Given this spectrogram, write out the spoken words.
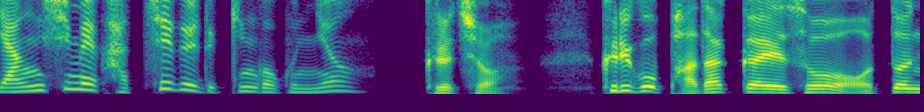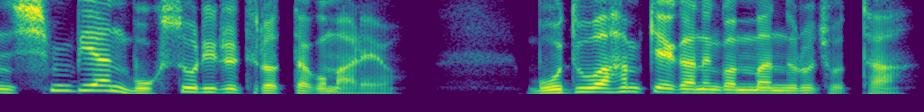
양심의 가책을 느낀 거군요. 그렇죠. 그리고 바닷가에서 어떤 신비한 목소리를 들었다고 말해요. 모두와 함께 가는 것만으로 좋다.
